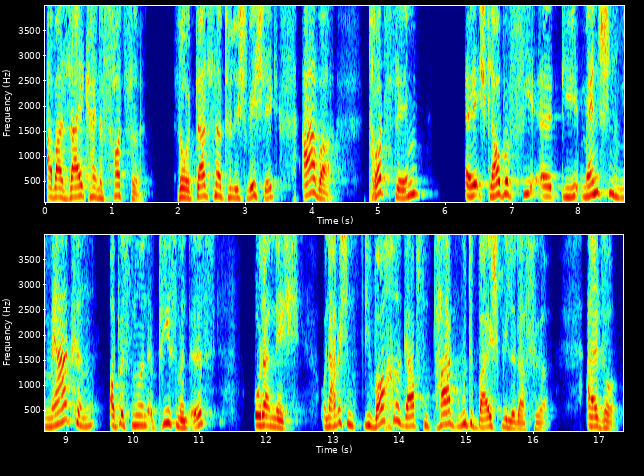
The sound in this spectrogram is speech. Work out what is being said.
aber sei keine Fotze. So, das ist natürlich wichtig. Aber trotzdem, äh, ich glaube, viel, äh, die Menschen merken, ob es nur ein Appeasement ist oder nicht. Und da habe ich die Woche gab es ein paar gute Beispiele dafür. Also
